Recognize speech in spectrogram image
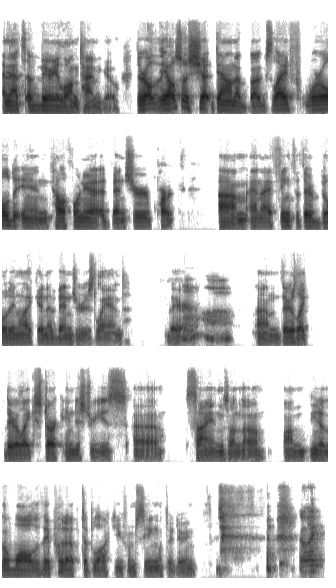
and that's a very long time ago. They're all they also shut down a Bugs Life World in California Adventure Park, um, and I think that they're building like an Avengers Land there. Ah. Um, there's like they're like Stark Industries uh, signs on the on you know the wall that they put up to block you from seeing what they're doing. They're like,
